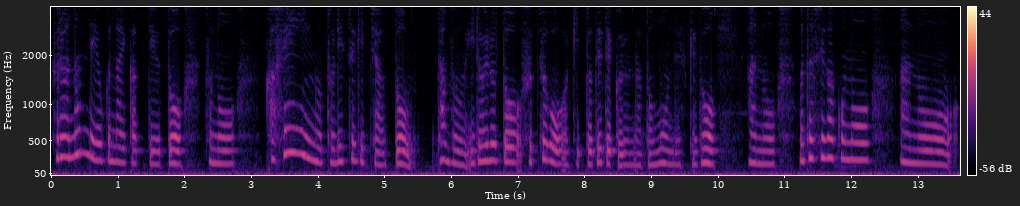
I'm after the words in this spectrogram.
それは何で良くないかっていうとそのカフェインを取りすぎちゃうと多分いろいろと不都合がきっと出てくるんだと思うんですけどあの私がこのあの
